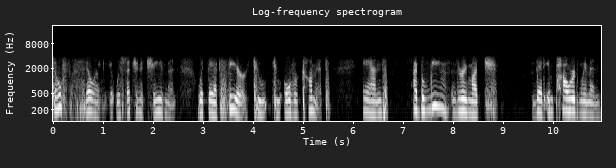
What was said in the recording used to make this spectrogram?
so fulfilling. It was such an achievement with that fear to to overcome it. And I believe very much that empowered women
